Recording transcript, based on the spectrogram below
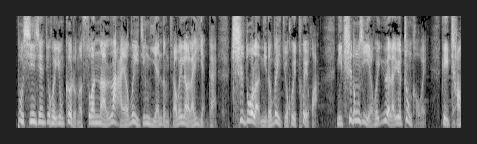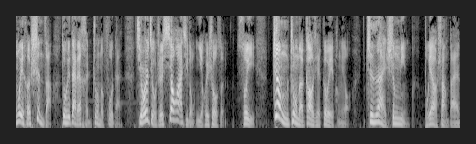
不新鲜就会用各种的酸呐、辣呀、味精、盐等调味料来掩盖，吃多了你的味觉会退化，你吃东西也会越来越重口味，给肠胃和肾脏都会带来很重的负担，久而久之消化系统也会受损。所以郑重的告诫各位朋友，珍爱生命，不要上班。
